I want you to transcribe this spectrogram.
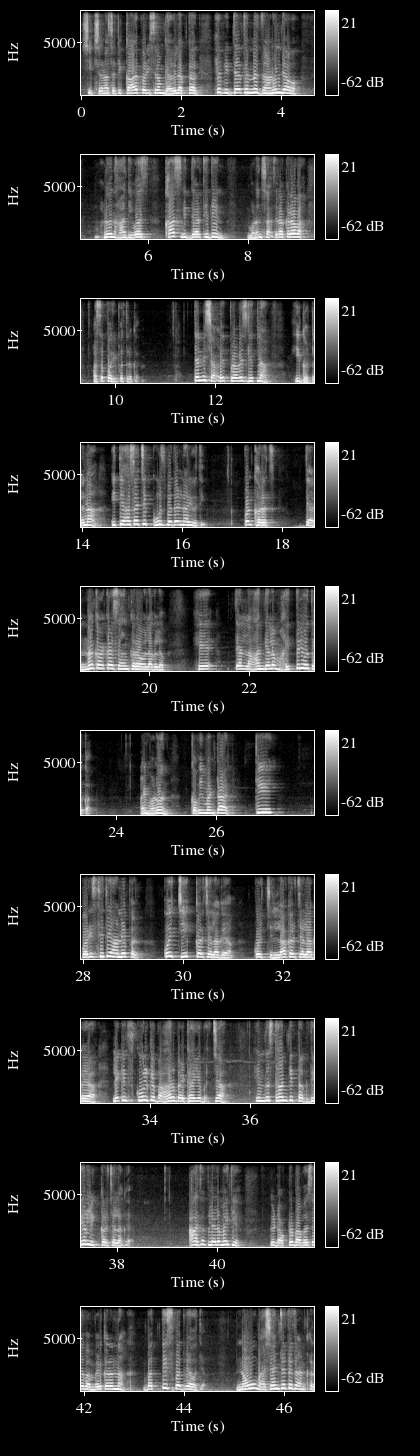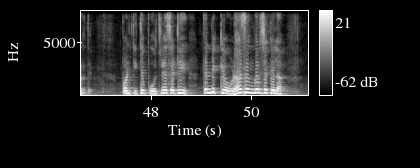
शिक्षणासाठी काय परिश्रम घ्यावे लागतात हे विद्यार्थ्यांना जाणून द्यावं. म्हणून हा दिवस खास विद्यार्थी दिन म्हणून साजरा करावा असं परिपत्रक आहे. त्यांनी शाळेत प्रवेश घेतला ही घटना इतिहासाची कूस बदलणारी होती. पण खरंच त्यांना काय काय सहन करावं लागलं हे त्या लहानग्याला माहीत तरी होतं का? आणि म्हणून कवी म्हणतात की परिस्थिती आने पर कोई चीख कर चला गया कोई चिल्ला कर चला गया लेकिन स्कूल के बाहर बैठा ये बच्चा हिंदुस्तान की तकदीर लिख कर चला गया। आज आपल्याला माहिती आहे की डॉक्टर बाबासाहेब आंबेडकरांना बत्तीस पदव्या होत्या. नऊ भाषांचे ते जाणकार होते. पण तिथे पोचण्यासाठी त्यांनी केवढा संघर्ष केला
